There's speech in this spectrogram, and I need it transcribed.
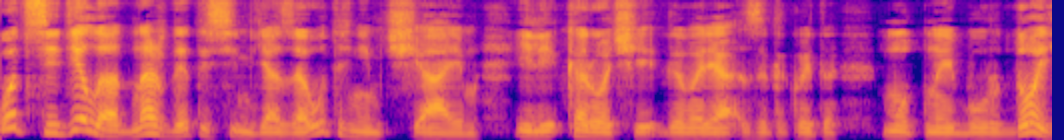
Вот сидела однажды эта семья за утренним чаем, или, короче говоря, за какой-то мутной бурдой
